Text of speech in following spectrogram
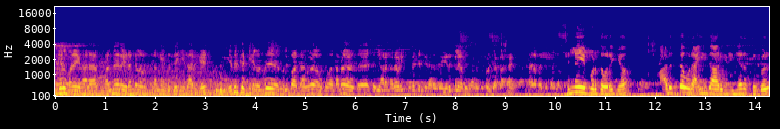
புயல் மழையினால் பல்வேறு இடங்களில் வந்து தண்ணி இப்போ தேங்கி தான் இருக்குது எதிர்க்கட்சிகள் வந்து குறிப்பாக தமிழக தமிழக அரசு சரியான நடவடிக்கை முன்னெச்சரிக்கை நடவடிக்கை எடுக்கலை அப்படின்னு சொல்லி குற்றம் அதில் சென்னையை பொறுத்த வரைக்கும் அடுத்த ஒரு ஐந்து ஆறு மணி நேரத்துக்குள்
